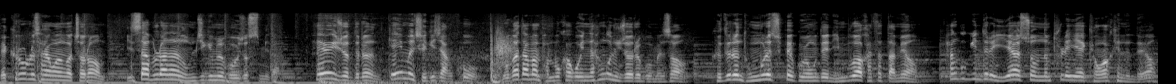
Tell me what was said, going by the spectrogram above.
매크로를 사용한 것처럼 일사불란한 움직임을 보여줬습니다. 해외 유저들은 게임을 즐기지 않고 노가다만 반복하고 있는 한국 유저를 보면서 그들은 동물의 숲에 고용된 인부와 같았다며 한국인들의 이해할 수 없는 플레이에 경악했는데요.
